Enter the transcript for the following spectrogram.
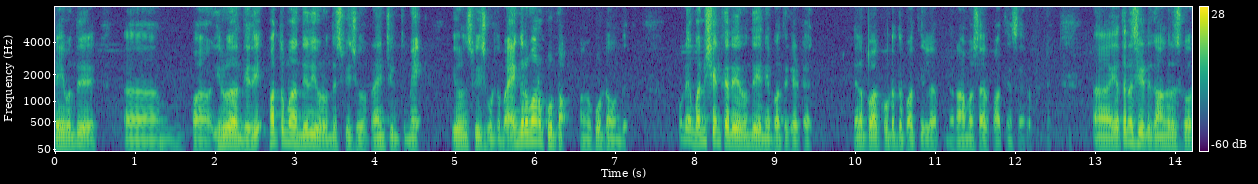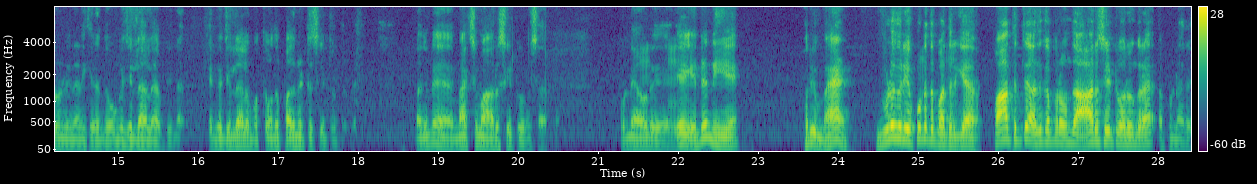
டே வந்து இருபதாம் தேதி பத்தொன்பதாம் தேதி இவர் வந்து ஸ்பீச் நைன்டீன்த் மே இவர் வந்து ஸ்பீச் கொடுத்த பயங்கரமான கூட்டம். அங்கே கூட்டம் வந்து. உடனே மணிசங்கர் வந்து என்னை பார்த்து கேட்டார். என்னப்பா கூட்டத்தை பார்த்தீங்களா? அப்படின்னு. ராம சார் பார்த்தேன் சார் அப்படின்னு "அஹ், எத்தனை சீட்டு காங்கிரஸ்க்கு வரும்னு நீ நினைக்கிற இந்த உங்கள் ஜில்லாவில் அப்படின்னாரு. எங்கள் ஜில்லாவில் மொத்தம் வந்து பதினெட்டு சீட் இருந்தது. நான் சொன்னேன் மேக்ஸிமம் ஆறு சீட் வரும் சார். உடனே அவரு. ஏ என்ன நீ? ஒரு மேன் இவ்வளோ பெரிய கூட்டத்தை பார்த்துருக்கியா? பார்த்துட்டு அதுக்கப்புறம் வந்து ஆறு சீட் வருங்கிற? அப்படின்னாரு.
